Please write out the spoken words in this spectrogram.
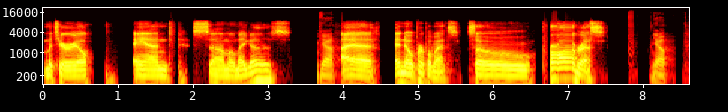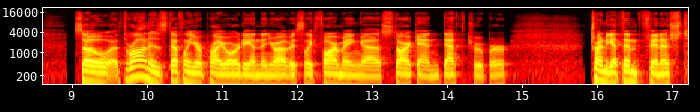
material and some Omegas. Yeah. Uh, and no purple mats. So progress. Yep. So Thrawn is definitely your priority, and then you're obviously farming uh, Starck and Death Trooper, trying to get them finished.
